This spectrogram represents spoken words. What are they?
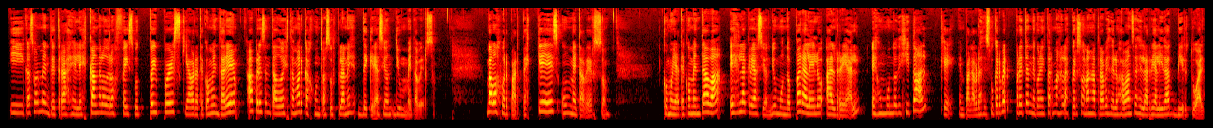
y casualmente, tras el escándalo de los Facebook Papers, que ahora te comentaré, ha presentado esta marca junto a sus planes de creación de un metaverso. Vamos por partes. ¿Qué es un metaverso? Como ya te comentaba, es la creación de un mundo paralelo al real. Es un mundo digital que, en palabras de Zuckerberg, pretende conectar más a las personas a través de los avances de la realidad virtual.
